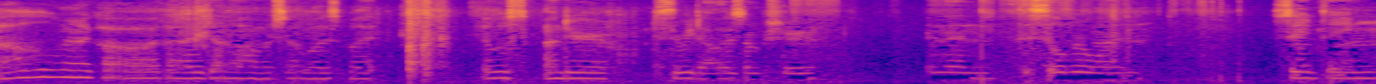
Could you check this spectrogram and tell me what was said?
oh my god, I don't know how much that was, but it was under $3, I'm sure. And then the silver one, same thing,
